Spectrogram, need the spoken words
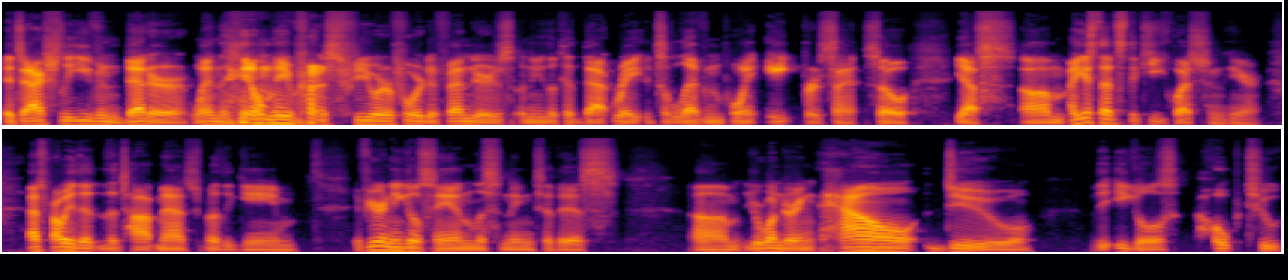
It's actually even better when they only rush fewer four defenders. When you look at that rate, it's 11.8%. So, yes, um, I guess that's the key question here. That's probably the, the top matchup of the game. If you're an Eagles fan listening to this, um, you're wondering how do the Eagles hope to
